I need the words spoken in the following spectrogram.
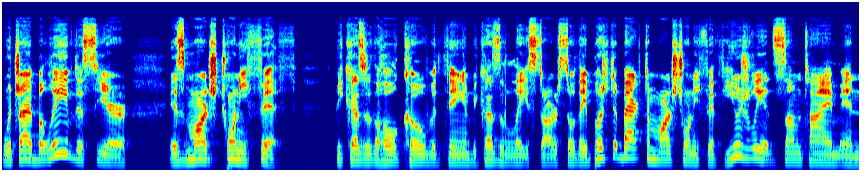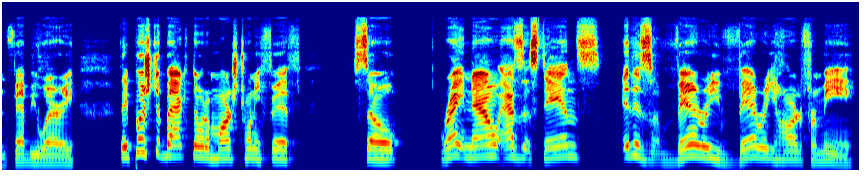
which I believe this year is March 25th because of the whole COVID thing and because of the late start. So they pushed it back to March 25th. Usually it's sometime in February. They pushed it back though to March 25th. So right now, as it stands, it is very, very hard for me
